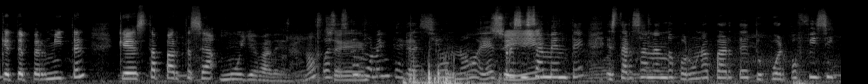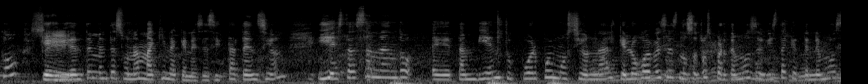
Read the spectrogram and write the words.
que te permiten que esta parte sea muy llevadera, ¿no? Pues es como una integración, ¿no? Es precisamente estar sanando por una parte tu cuerpo físico, que evidentemente es una máquina que necesita atención, y estás sanando eh, también tu cuerpo emocional, que luego a veces nosotros perdemos de vista que tenemos,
